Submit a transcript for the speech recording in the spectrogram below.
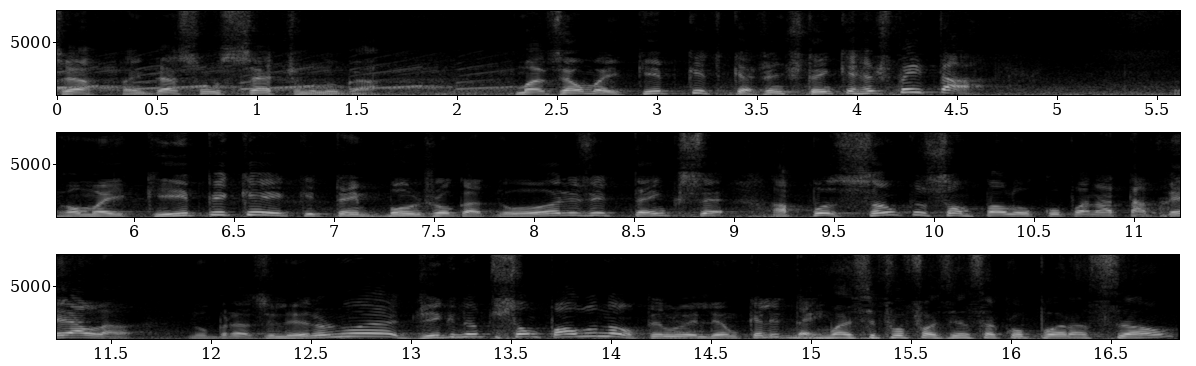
Certo? Está em 17 lugar. Mas é uma equipe que, que a gente tem que respeitar. É uma equipe que, que tem bons jogadores e tem que ser. A posição que o São Paulo ocupa na tabela no brasileiro não é digna do São Paulo, não, pelo elenco que ele tem. Mas se for fazer essa comparação,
